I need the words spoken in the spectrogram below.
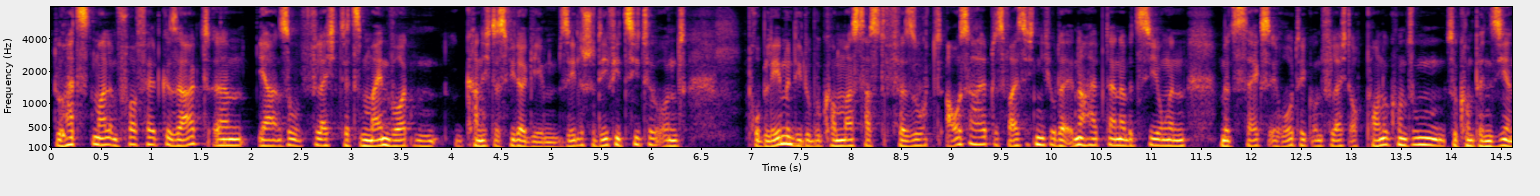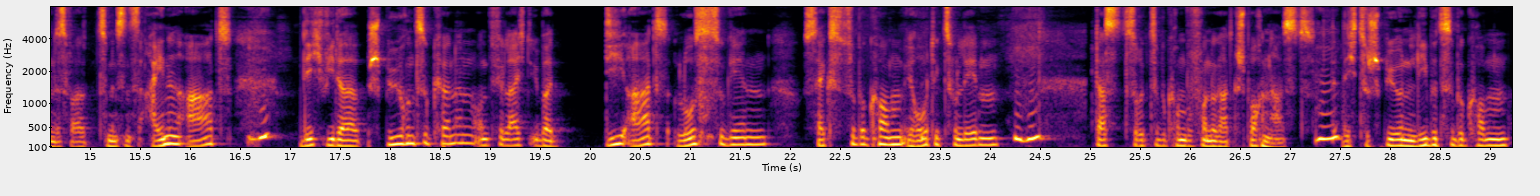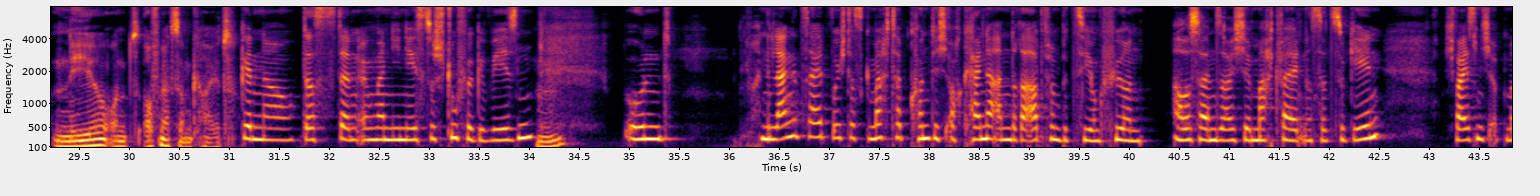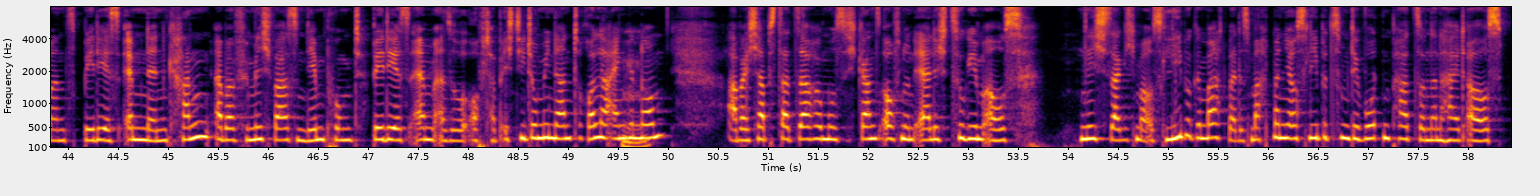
Du hast mal im Vorfeld gesagt, ähm, ja, so vielleicht jetzt in meinen Worten kann ich das wiedergeben. Seelische Defizite und Probleme, die du bekommen hast, hast du versucht, außerhalb, das weiß ich nicht, oder innerhalb deiner Beziehungen mit Sex, Erotik und vielleicht auch Pornokonsum zu kompensieren. Das war zumindest eine Art, mhm. dich wieder spüren zu können und vielleicht über die Art loszugehen, Sex zu bekommen, Erotik zu leben. Mhm das zurückzubekommen, wovon du gerade gesprochen hast. Mhm. Dich zu spüren, Liebe zu bekommen, Nähe und Aufmerksamkeit. Genau, das ist dann irgendwann die nächste Stufe gewesen. Mhm. Und eine lange Zeit, wo ich das gemacht habe, konnte ich auch keine andere Art von Beziehung führen, außer in solche Machtverhältnisse zu gehen. Ich weiß nicht, ob man es BDSM nennen kann, aber für mich war es in dem Punkt BDSM, also oft habe ich die dominante Rolle eingenommen. Mhm. Aber ich habe es Tatsache, muss ich ganz offen und ehrlich zugeben, aus nicht, sage ich mal, aus Liebe gemacht, weil das macht man ja aus Liebe zum devoten Part, sondern halt aus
